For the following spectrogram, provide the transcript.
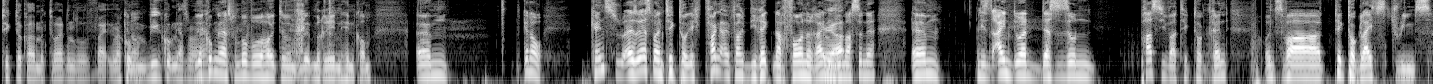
TikToker mit Tourette und so. Weil, na, gucken, Genau. Wir gucken erstmal. Wir ja? gucken erstmal, wo wir heute mit dem Reden hinkommen. Ähm, genau. Kennst du, also erstmal ein TikTok, ich fange einfach direkt nach vorne rein in Ja. die Masse, ne? Ähm, diesen ein, oder das ist so ein passiver TikTok-Trend. Und zwar TikTok-Livestreams.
